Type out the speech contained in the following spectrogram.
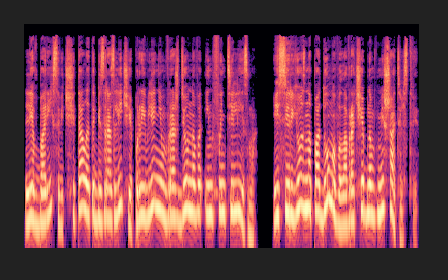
Лев Борисович считал это безразличие проявлением врожденного инфантилизма и серьезно подумывал о врачебном вмешательстве.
